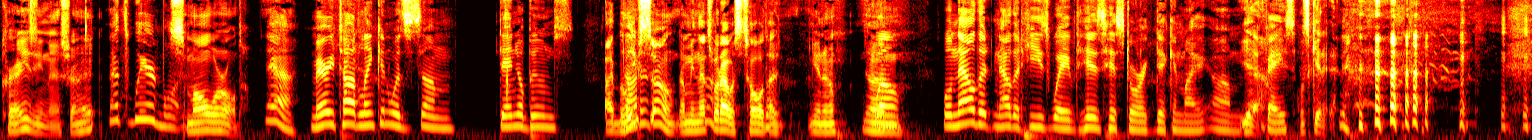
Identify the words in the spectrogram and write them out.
craziness, right? That's a weird one. Small world. Yeah, Mary Todd Lincoln was um, Daniel Boone's. I believe Daughter? so. I mean, that's what I was told. I, you know, um, well, well, now that now that he's waved his historic dick in my um, yeah. face, Let's get it.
